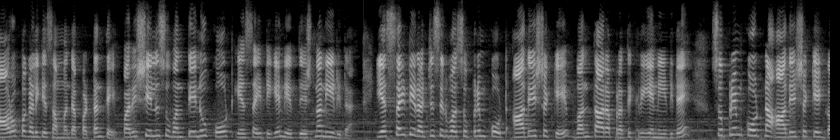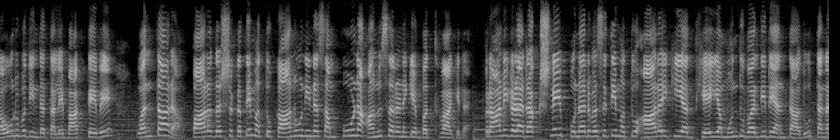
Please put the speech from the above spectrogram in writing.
ಆರೋಪಗಳಿಗೆ ಸಂಬಂಧಪಟ್ಟಂತೆ ಪರಿಶೀಲಿಸುವಂತೇನೂ ಕೋರ್ಟ್ ಎಸ್ಐಟಿಗೆ ನಿರ್ದೇಶನ ನೀಡಿದೆ. ಎಸ್ಐಟಿ ರಚಿಸಿರುವ ಸುಪ್ರೀಂ ಕೋರ್ಟ್ ಆದೇಶಕ್ಕೆ ವಂತಾರ ಪ್ರತಿಕ್ರಿಯೆ ನೀಡಿದೆ. ಸುಪ್ರೀಂ ಕೋರ್ಟ್ನ ಆದೇಶಕ್ಕೆ ಗೌರವದಿಂದ ತಲೆಬಾಗ್ತೇವೆ. ವಂತಾರ ಪಾರದರ್ಶಕತೆ ಮತ್ತು ಕಾನೂನಿನ ಸಂಪೂರ್ಣ ಅನುಸರಣೆಗೆ ಬದ್ಧವಾಗಿದೆ. ಪ್ರಾಣಿಗಳ ರಕ್ಷಣೆ, ಪುನರ್ವಸತಿ ಮತ್ತು ಆರೈಕೆಯ ಧ್ಯೇಯ ಮುಂದುವರೆದಿದೆ ಅಂತ ಅದು ತನ್ನ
